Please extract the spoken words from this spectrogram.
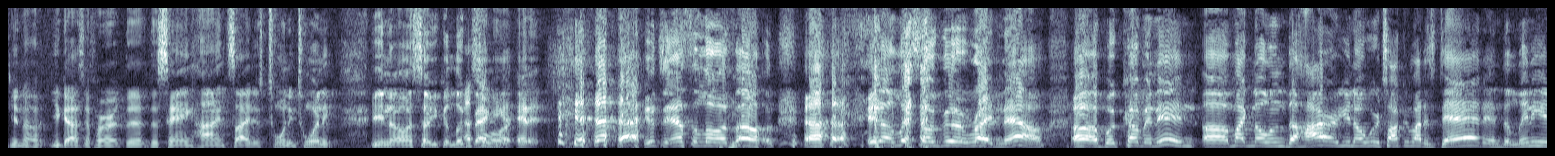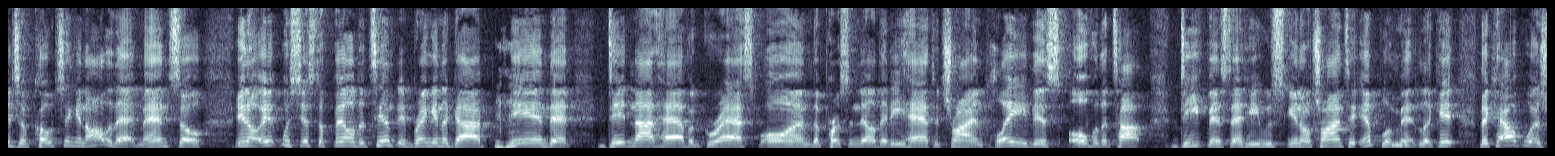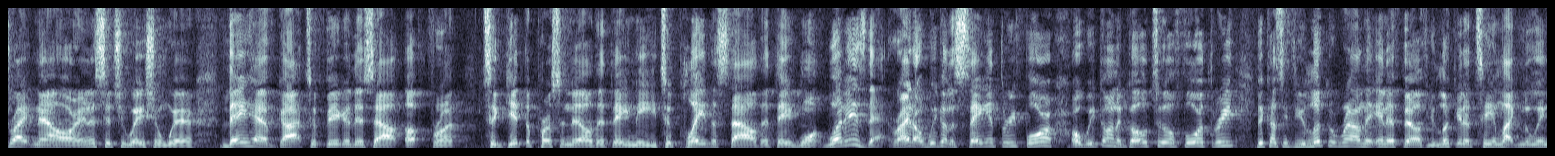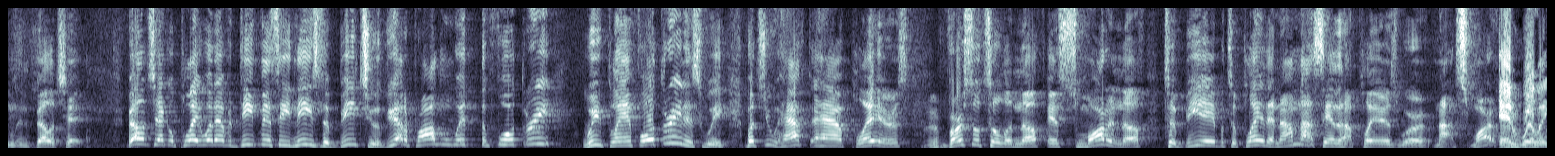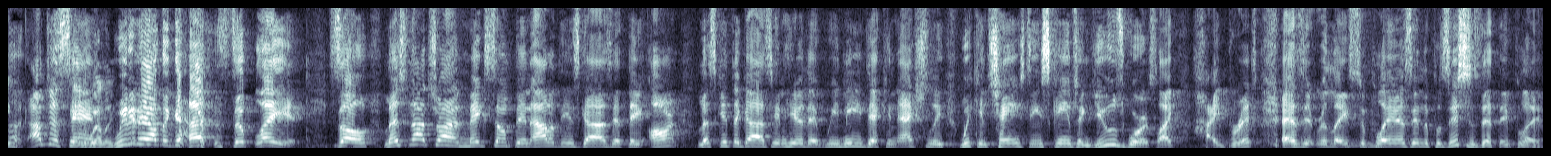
you know, you guys have heard the, the saying hindsight is 2020, you know, and so you can look back at, it. it's your SLO on. Uh, it doesn't look so good right now. Uh, but coming in, uh, Mike Nolan, the hire, you know, we were talking about his dad and the lineage of coaching and all of that, man. So, you know, it was just a failed attempt at bringing a guy mm-hmm. in that did not have a grasp on the personnel that he had to try and play this over the top defense that he was, you know, trying to implement. Look, it the Cowboys right now are in a situation where they have got to figure this out up front to get the personnel that they need to play the style that they want. What is that, right? Are we going to stay in 3 4? Are we going to go to a 4 3? Because if you look around the NFL, if you look at a team like New England, Belichick, Belichick will play whatever defense he needs to beat you. If you got a problem with the 4 3, We playing 4-3 this week. But you have to have players versatile enough and smart enough to be able to play that. Now I'm not saying that our players were not smart. And willing. Look, I'm just saying we didn't have the guys to play it. So let's not try and make something out of these guys that they aren't. Let's get the guys in here that we need that can actually, we can change these schemes and use words like hybrid as it relates mm-hmm. to players in the positions that they play.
